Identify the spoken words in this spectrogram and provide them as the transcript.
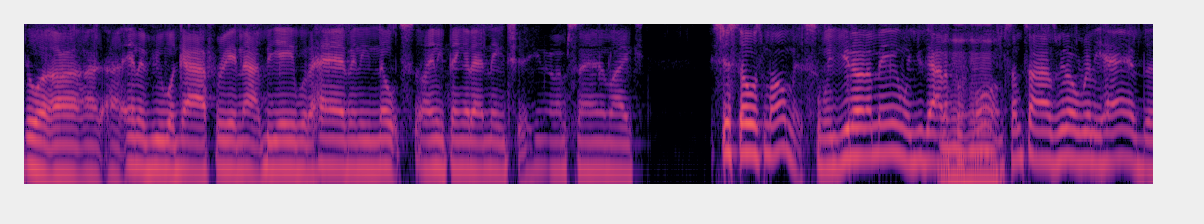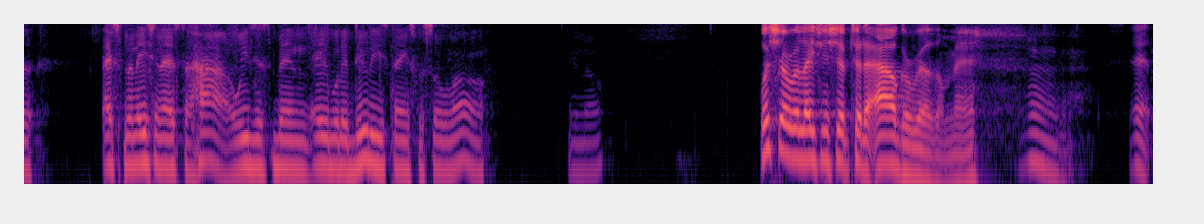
do a, a, a interview with Godfrey and not be able to have any notes or anything of that nature. You know what I'm saying? Like it's just those moments when you know what I mean when you got to mm-hmm. perform. Sometimes we don't really have the explanation as to how. We just been able to do these things for so long. You know. What's your relationship to the algorithm, man? Hmm. Shit,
